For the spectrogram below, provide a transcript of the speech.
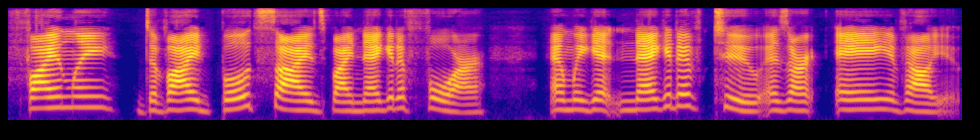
Finally, divide both sides by negative 4 and we get negative 2 as our a value.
